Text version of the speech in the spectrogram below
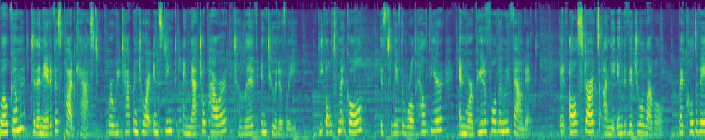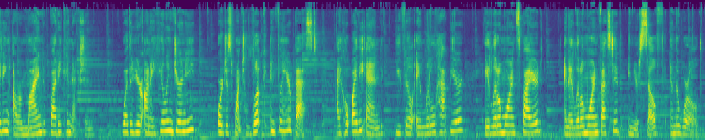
Welcome to the Nativist Podcast, where we tap into our instinct and natural power to live intuitively. The ultimate goal is to leave the world healthier and more beautiful than we found it. It all starts on the individual level by cultivating our mind body connection. Whether you're on a healing journey or just want to look and feel your best, I hope by the end you feel a little happier, a little more inspired, and a little more invested in yourself and the world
